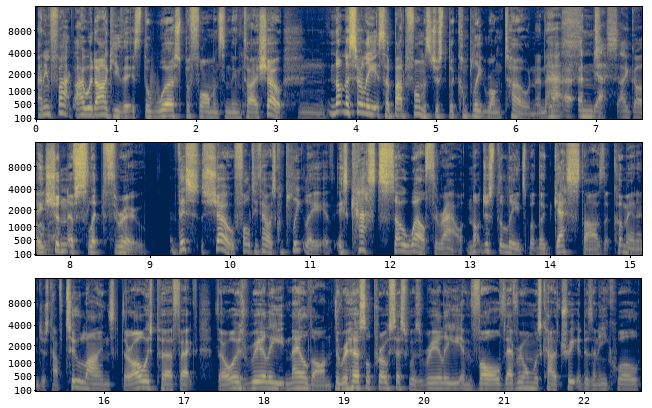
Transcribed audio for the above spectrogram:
And in fact, I would argue that it's the worst performance in the entire show. Hmm. Not necessarily it's a bad performance, just the complete wrong tone. And, ha- Yes, and yes, I got along it shouldn't have slipped through. This show, Fawlty Towers, completely is cast so well throughout. Not just the leads, but the guest stars that come in and just have two lines. They're always perfect. They're always really nailed on. The rehearsal process was really involved. Everyone was kind of treated as an equal.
